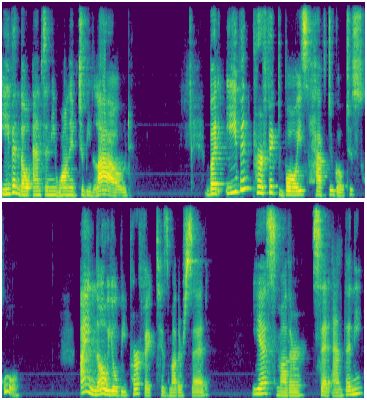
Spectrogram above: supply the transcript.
even though Anthony wanted to be loud. But even perfect boys have to go to school. I know you'll be perfect, his mother said. Yes, mother, said Anthony.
